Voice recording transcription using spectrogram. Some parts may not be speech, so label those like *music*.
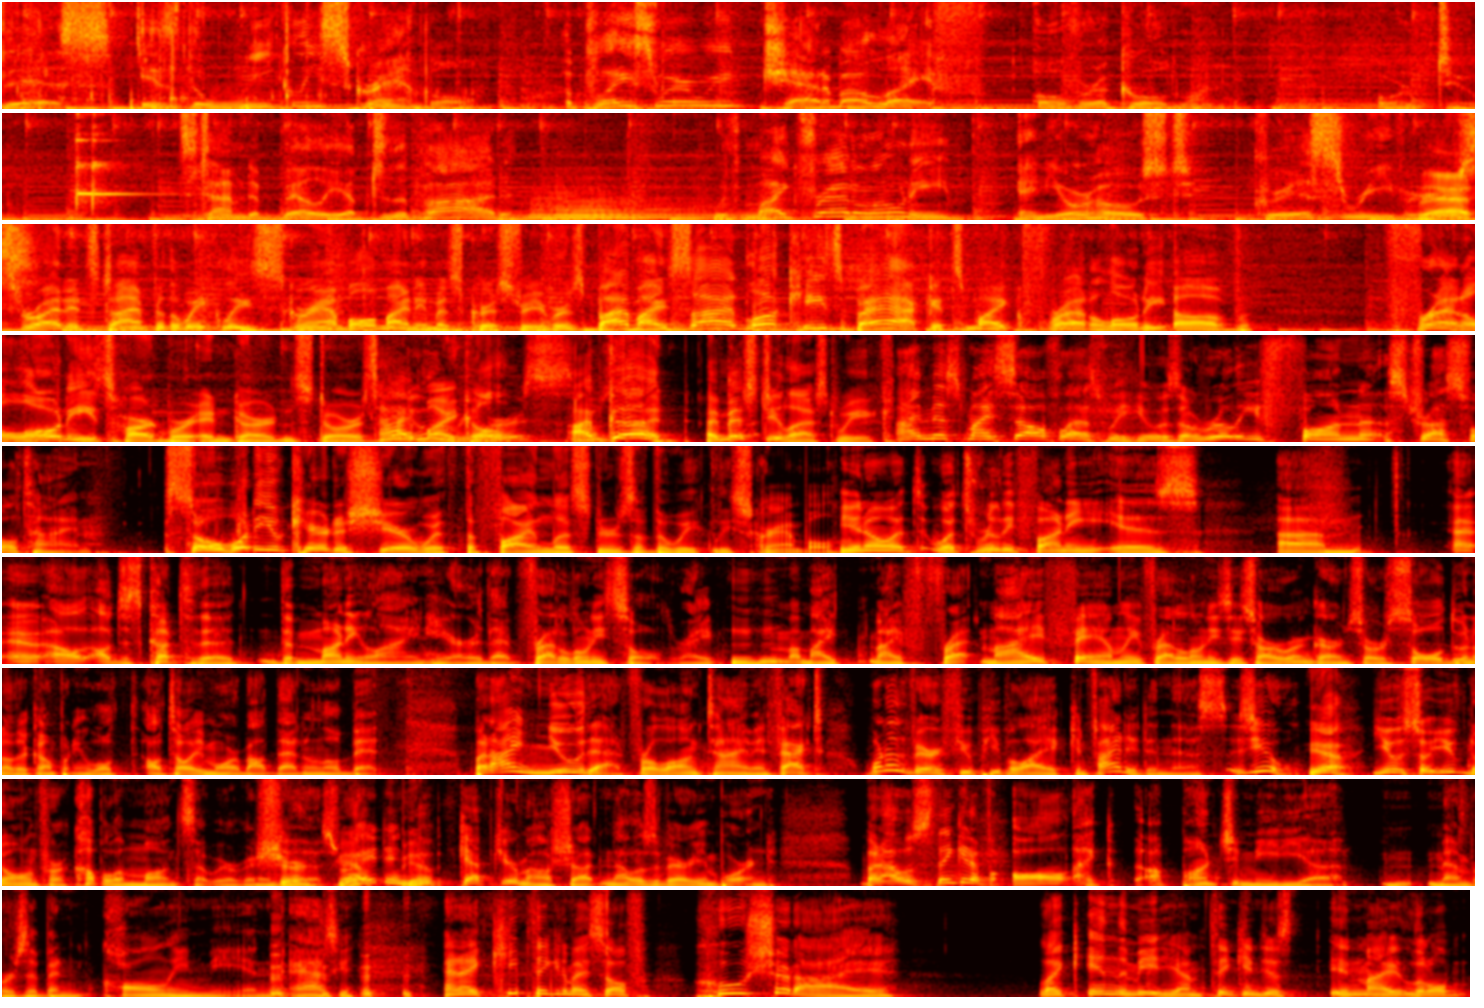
This is the Weekly Scramble, a place where we chat about life over a cold one or two. It's time to belly up to the pod with Mike Frattallone and your host, Chris Reuvers. That's right. It's time for the weekly scramble. My name is Chris Reuvers. By my side, look, he's back. It's Mike Frattallone of Frattallone's Hardware and Garden Stores. Hi, Michael. Reuvers? I'm good. I missed you last week. I missed myself last week. It was a really fun, stressful time. So, what do you care to share with the fine listeners of the weekly scramble? You know what, what's really funny is um, I'll, I'll just cut to the, the money line here that Frattallone sold, right? Mm-hmm. My my frat, my family, Frattallone's Ace Hardware and Garden Store, sold to another company. Well, I'll tell you more about that in a little bit. But I knew that for a long time. In fact, one of the very few people I confided in this is you. Yeah. You. So you've known for a couple of months that we were going to Sure. do this, Yep, right? And you kept your mouth shut, and that was very important. But I was thinking of all like a bunch of media members have been calling me and asking, *laughs* and I keep thinking to myself, who should I? Like in the media, I'm thinking just in my little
